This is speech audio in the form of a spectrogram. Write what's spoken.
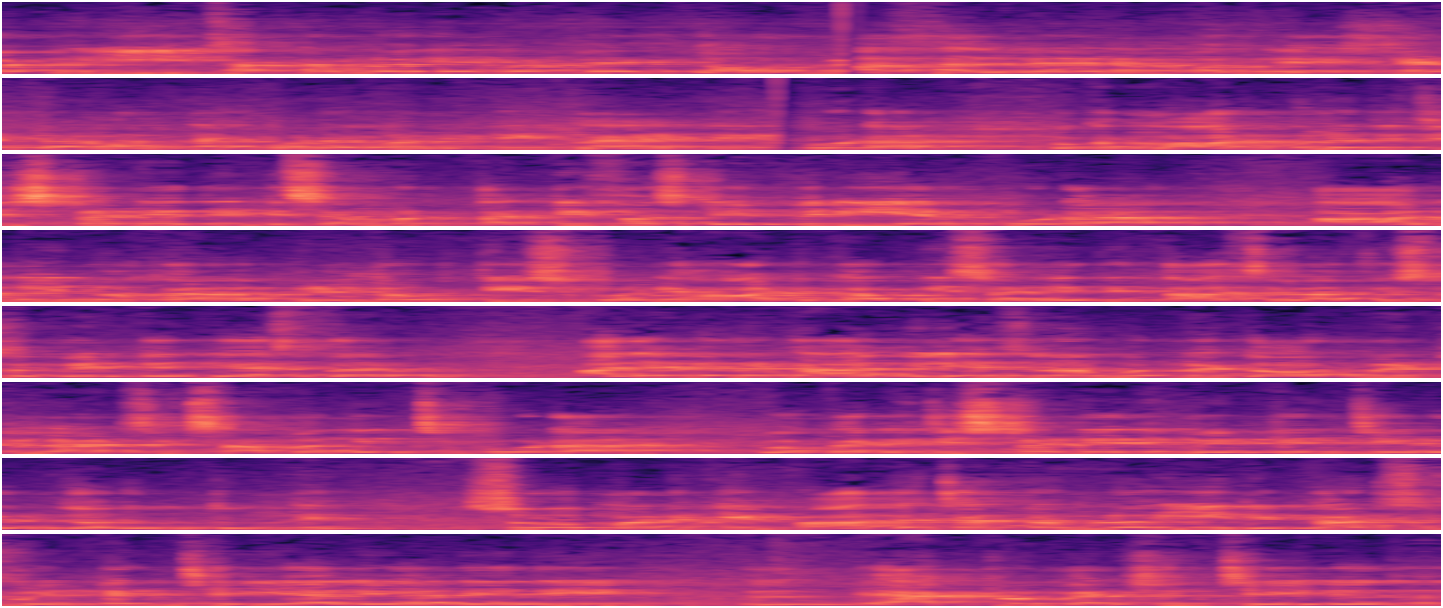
బట్ ఈ చట్టంలో ఏమంటే గవర్నమెంట్ ఆ సర్వే నెంబర్ ఎక్స్టెంట్ అవంతా కూడా మనకి క్లారిటీ కూడా ఒక మార్పుల రిజిస్టర్ అనేది December thirty first every year కూడా ఆన్లైన్లో ఒక ప్రింట్అవుట్ తీసుకొని హార్డ్ కాపీస్ అనేది తహసీల్ ఆఫీస్లో మెయింటైన్ చేస్తారు. అదేవిధంగా ఆ విలేజ్లో ఉన్న గవర్నమెంట్ ల్యాండ్స్కి సంబంధించి కూడా ఒక రిజిస్టర్ అనేది మెయింటైన్ చేయడం జరుగుతుంది. సో మనకి పాత చట్టంలో ఈ రికార్డ్స్ మెయింటైన్ చేయాలి అనేది యాక్ట్లో మెన్షన్ చేయలేదు.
